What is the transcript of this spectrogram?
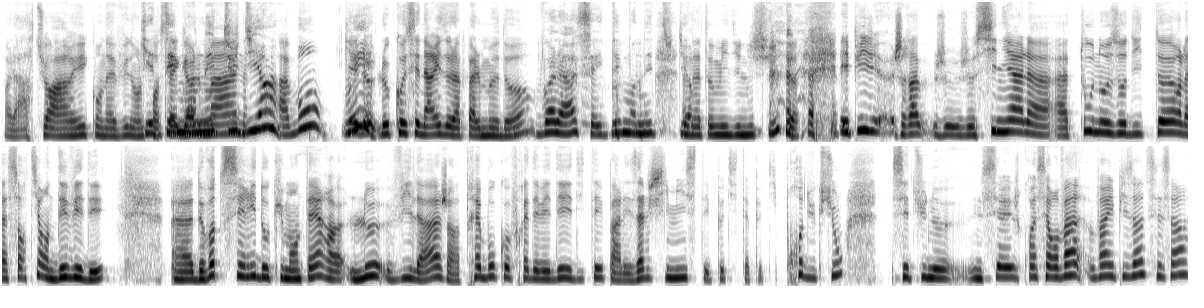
Voilà, Arthur Harry qu'on a vu dans Qui le procès était mon Goldman. étudiant. Ah bon? Oui. le, le co-scénariste de la Palme d'Or. Voilà, ça a été mon étudiant. Anatomie d'une chute. Et puis, je, ra- je- je signale à, à tous nos auditeurs la sortie en DVD euh, de votre série documentaire Le Village, un très beau coffret DVD édité par les Alchimistes et Petit à Petit Productions. C'est une, une série, je crois, c'est en 20, 20 épisodes, c'est ça?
